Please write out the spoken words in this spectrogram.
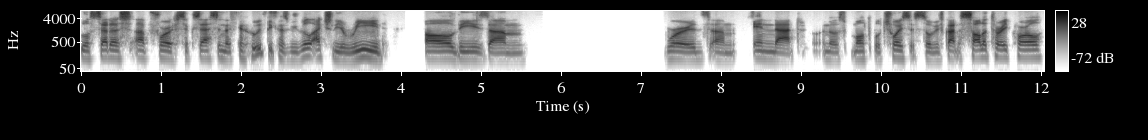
will set us up for success in the Kahoot because we will actually read all these um, words um, in that in those multiple choices. So we've got a solitary coral.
